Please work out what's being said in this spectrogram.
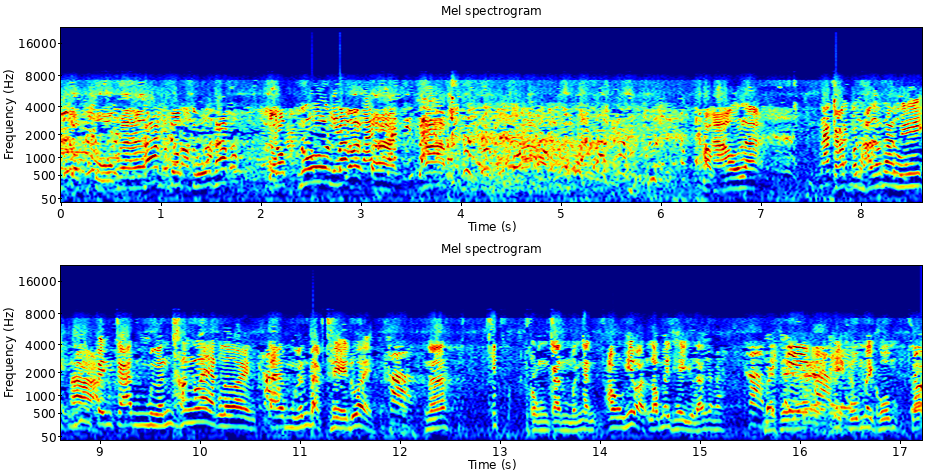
มจบสูงนะฮะ ครับจบสูงครับ จบนู่นยอดตากครับเอาละกลับมาถามทางด้านนี้อ่านี่นี่เป็นการเหมือนครั้งแรกเลย แต่เหมือนแบบเทด้วยค่ะ นะ คิดตรงกันเหมือนกัน เอางี้ว่าเราไม่เทอยู่แล้วใช่ไหมค่ะไม่เทไม่เทค่ะไม่คุ้มไม่คุ้มก็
